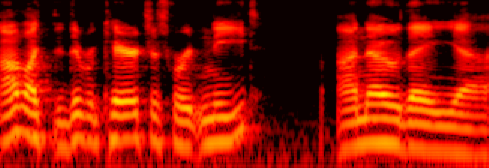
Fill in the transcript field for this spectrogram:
I like the different characters were neat. I know they. Uh,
